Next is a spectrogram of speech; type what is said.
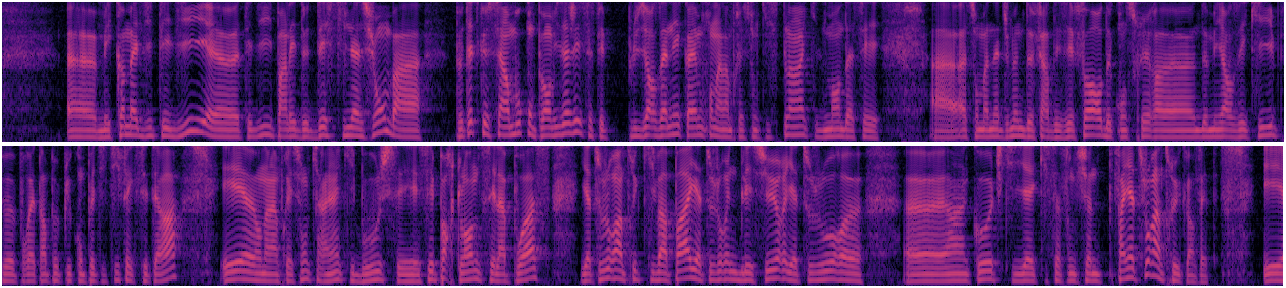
mais comme a dit Teddy, Teddy il parlait de destination, bah Peut-être que c'est un mot qu'on peut envisager. Ça fait plusieurs années quand même qu'on a l'impression qu'il se plaint, qu'il demande à, ses, à, son management de faire des efforts, de construire euh, de meilleures équipes euh, pour être un peu plus compétitif, etc. Et euh, on a l'impression qu'il n'y a rien qui bouge. C'est Portland, c'est la poisse. Il y a toujours un truc qui va pas, il y a toujours une blessure, il y a toujours un coach qui, qui ça fonctionne. Enfin, il y a toujours un truc en fait. Et,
